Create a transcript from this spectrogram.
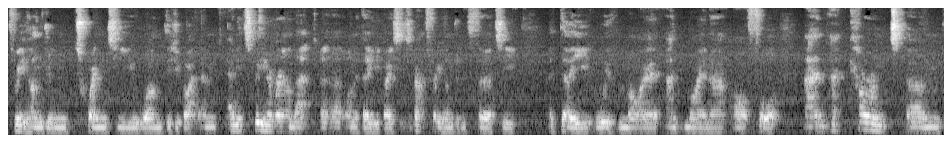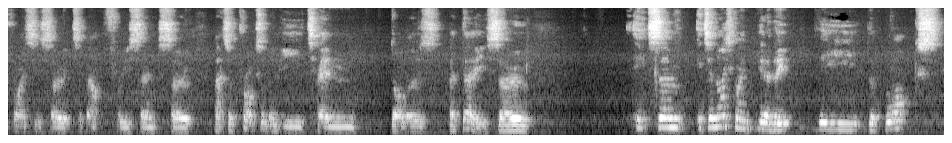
321 digibyte, and, and it's been around that uh, uh on a daily basis. It's about 330 a day with my Antminer R4. And at current um, prices, so it's about three cents, so that's approximately ten dollars a day. So it's um it's a nice kind. You know the the the blocks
